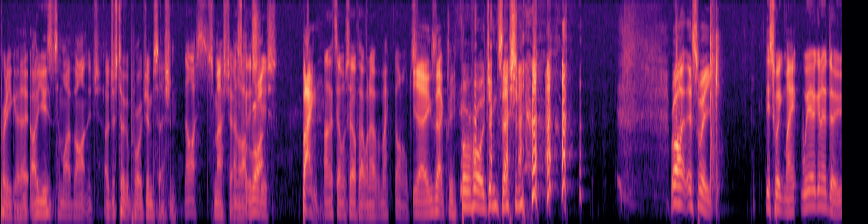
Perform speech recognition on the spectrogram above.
pretty good. I used it to my advantage. I just took it before a gym session, Nice. smashed it, and That's a I'm good like, right, excuse. bang. I'm gonna tell myself that when I have a McDonald's. Yeah, exactly. Before a gym session. right, this week. This week, mate, we're gonna do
